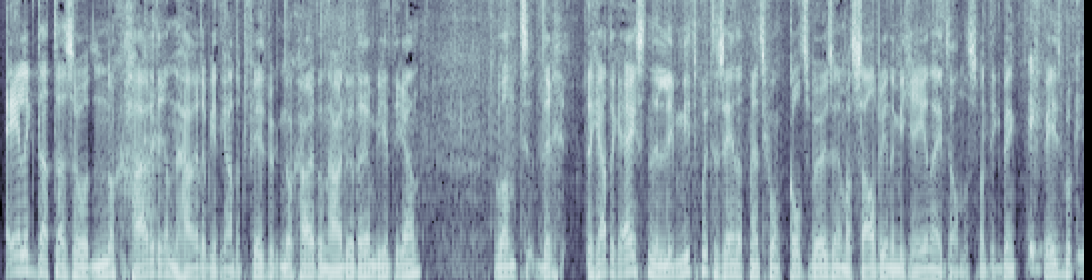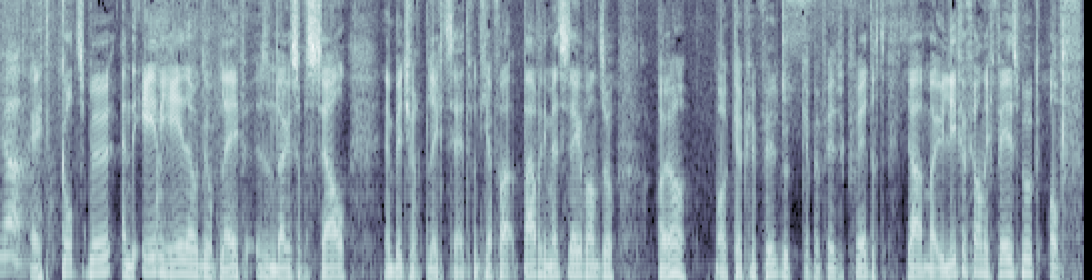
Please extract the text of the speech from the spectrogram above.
Eigenlijk dat dat zo nog harder en harder begint te gaan. Dat Facebook nog harder en harder erin begint te gaan. Want er, er gaat toch ergens een limiet moeten zijn dat mensen gewoon kotsbeu zijn en massaal beginnen migreren naar iets anders. Want ik ben Facebook Ja. echt kotsbeu. En de enige reden dat ik nog blijf, is omdat je sociaal een beetje verplicht bent. Want je hebt een paar van die mensen zeggen van zo... Oh ja, maar ik heb geen Facebook. Ik heb mijn Facebook verwijderd. Ja, maar je lief heeft wel nog Facebook of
